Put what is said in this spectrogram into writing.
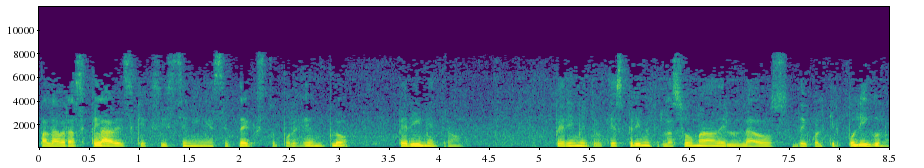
palabras claves que existen en este texto. Por ejemplo, perímetro. Perímetro, ¿qué es perímetro? La suma de los lados de cualquier polígono.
